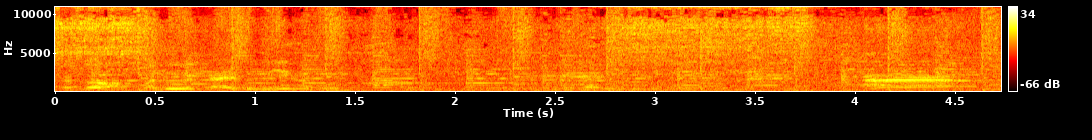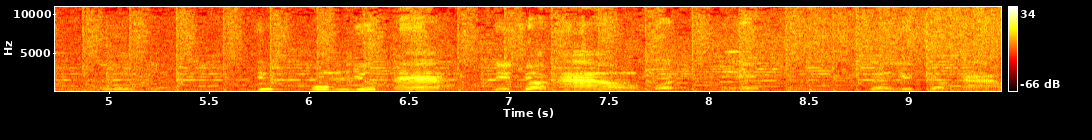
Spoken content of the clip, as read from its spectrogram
แล้วก็มาดูใกล้ตรงนี้ครับผมดูใกล้อ่าหยุดปุ่มหยุดนะฮะหยุดชั่วคราวกดนี้เครื่องหยุดชั่วคราว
